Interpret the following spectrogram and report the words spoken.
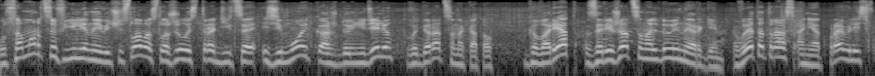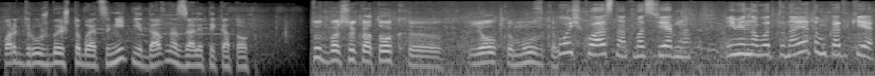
У самарцев Елены и Вячеслава сложилась традиция зимой каждую неделю выбираться на каток. Говорят, заряжаться на льду энергии. В этот раз они отправились в парк дружбы, чтобы оценить недавно залитый каток. Тут большой каток, елка, музыка. Очень классно, атмосферно. Именно вот на этом катке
